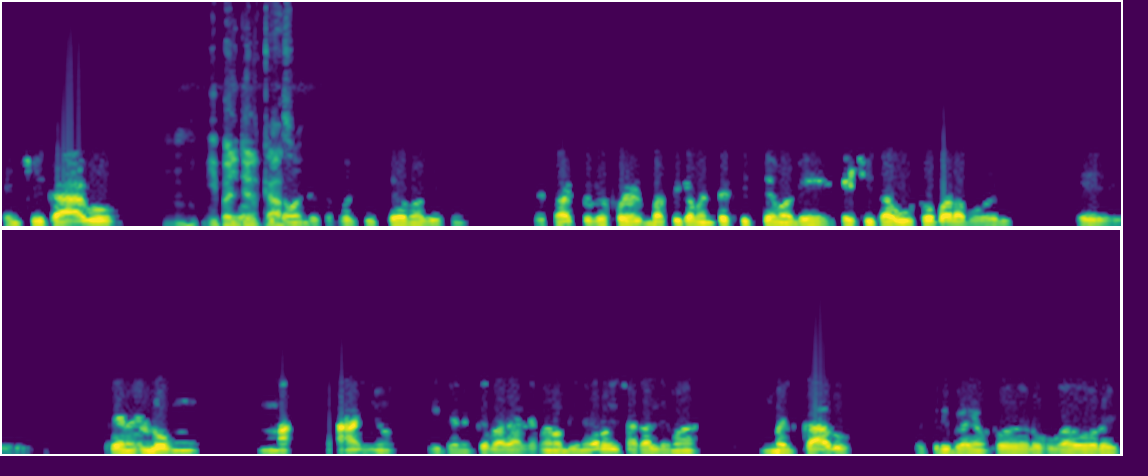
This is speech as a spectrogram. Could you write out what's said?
en Chicago. Y perdió el caso. Ese fue el sistema que, Exacto, que fue básicamente el sistema que, que Chicago usó para poder eh, tenerlo más años y tener que pagarle menos dinero y sacarle más mercado. El Bryan fue de los jugadores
